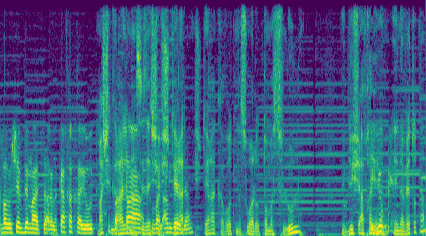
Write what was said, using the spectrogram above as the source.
כבר יושב במעצר, לקח אחריות. מה שקרה למעשה זה ששתי רכבות נסעו על אותו מסלול, מבלי שאף אחד ינווט אותם?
